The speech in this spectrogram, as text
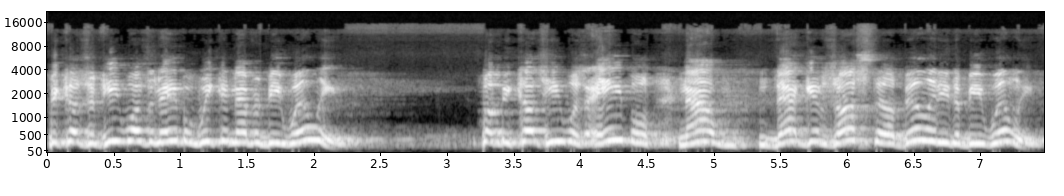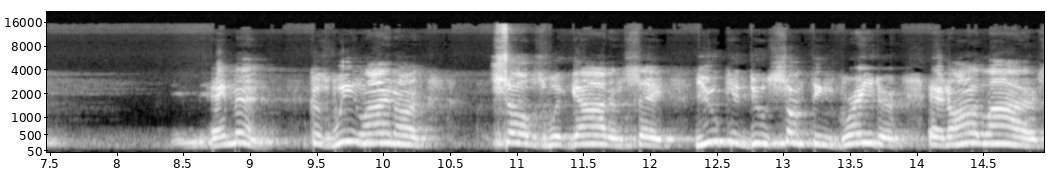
Because if he wasn't able, we could never be willing. But because he was able, now that gives us the ability to be willing. Amen. Because we line ourselves with God and say, You can do something greater in our lives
